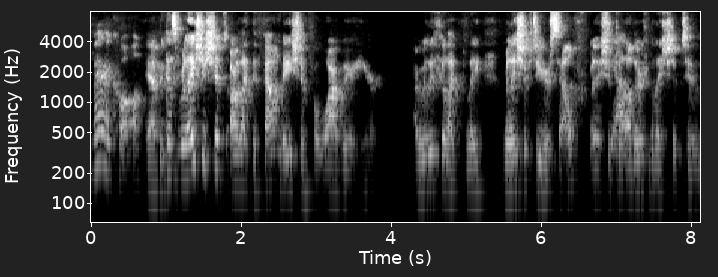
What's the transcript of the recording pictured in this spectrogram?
Very cool. Yeah, because relationships are like the foundation for why we're here. I really feel like rela- relationships to yourself, relationship Yeah. to others, relationship to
